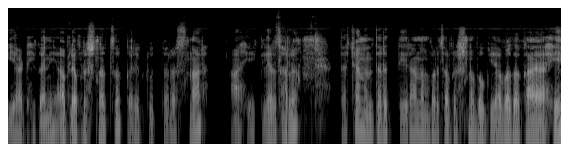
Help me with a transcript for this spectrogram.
या ठिकाणी आपल्या प्रश्नाचं करेक्ट उत्तर असणार आहे. क्लिअर झालं? त्याच्यानंतर तेरा नंबरचा प्रश्न बघूया. बघा काय आहे?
